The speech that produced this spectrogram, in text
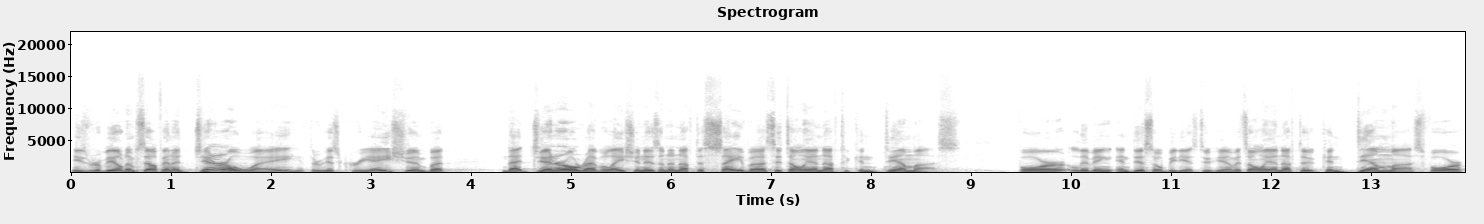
He's revealed himself in a general way through his creation, but that general revelation isn't enough to save us. It's only enough to condemn us for living in disobedience to him. It's only enough to condemn us for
